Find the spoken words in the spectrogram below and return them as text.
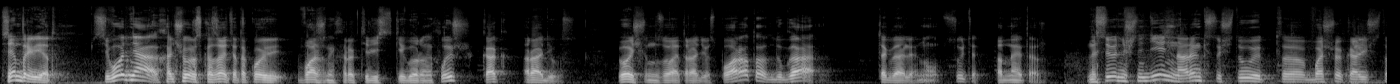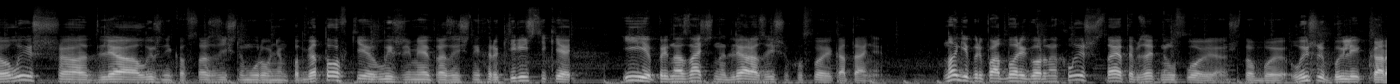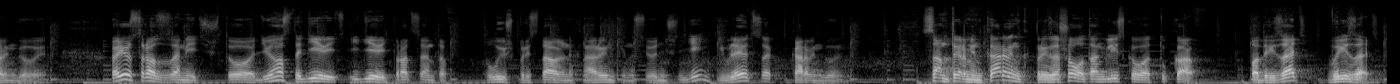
Всем привет! Сегодня хочу рассказать о такой важной характеристике горных лыж, как радиус. Его еще называют радиус поворота, дуга и так далее. Ну, суть одна и та же. На сегодняшний день на рынке существует э, большое количество лыж э, для лыжников с различным уровнем подготовки. Лыжи имеют различные характеристики и предназначены для различных условий катания. Многие при подборе горных лыж ставят обязательные условия, чтобы лыжи были карвинговые. Хочу сразу заметить, что 99,9% лыж, представленных на рынке на сегодняшний день, являются карвинговыми. Сам термин карвинг произошел от английского to carve – подрезать, вырезать.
